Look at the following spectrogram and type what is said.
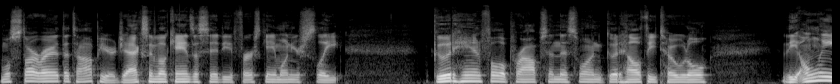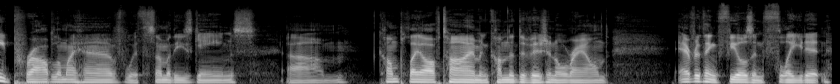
we'll start right at the top here Jacksonville, Kansas City, the first game on your slate. Good handful of props in this one, good healthy total. The only problem I have with some of these games, um, come playoff time and come the divisional round, everything feels inflated.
